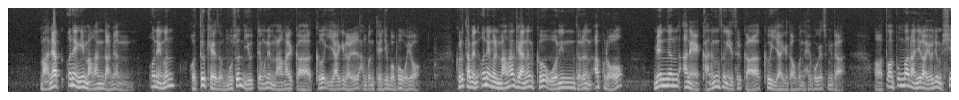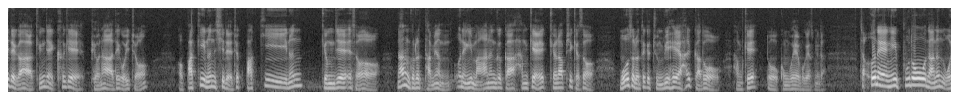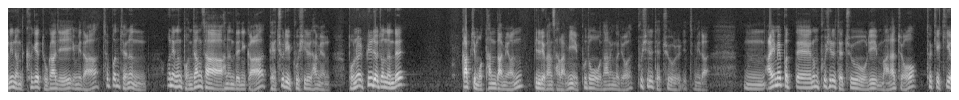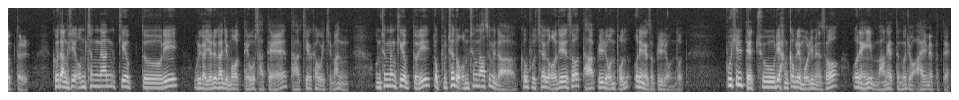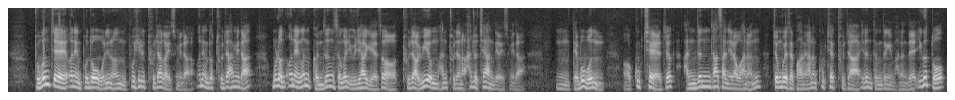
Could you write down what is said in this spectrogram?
만약 은행이 망한다면 은행은 어떻게 해서 무슨 이유 때문에 망할까 그 이야기를 한번 되짚어 보고요. 그렇다면 은행을 망하게 하는 그 원인들은 앞으로 몇 년 안에 가능성이 있을까 그 이야기도 한번 해보겠습니다. 어, 또한 뿐만 아니라 요즘 시대가 굉장히 크게 변화되고 있죠. 어, 바뀌는 시대, 즉 바뀌는 경제에서 나는 그렇다면 은행이 망하는 것과 함께 결합시켜서 무엇을 어떻게 준비해야 할까도 함께 또 공부해 보겠습니다. 자, 은행이 부도나는 원인은 크게 두 가지입니다. 첫 번째는 은행은 돈 장사하는 데니까 대출이 부실하면 돈을 빌려줬는데 갚지 못한다면 빌려간 사람이 부도나는 거죠. 부실 대출 있습니다. 음, IMF 때는 부실 대출이 많았죠. 특히 기업들. 그 당시 엄청난 기업들이 우리가 여러 가지 뭐 대우 사태 다 기억하고 있지만 엄청난 기업들이 또 부채도 엄청났습니다. 그 부채가 어디에서 다 빌려온 돈, 은행에서 빌려온 돈. 부실 대출이 한꺼번에 몰리면서 은행이 망했던 거죠. IMF 때. 두 번째 은행 부도 원인은 부실 투자가 있습니다. 은행도 투자합니다. 물론 은행은 건전성을 유지하기 위해서 투자, 위험한 투자는 아주 제한되어 있습니다. 음, 대부분 어, 국채, 즉 안전자산이라고 하는 정부에서 발행하는 국채 투자 이런 등등이 많은데 이것도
